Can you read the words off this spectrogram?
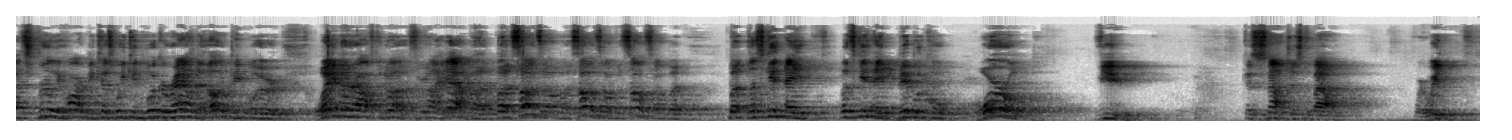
that's really hard because we can look around at other people who are way better off than us. We're like, yeah, but but so and so, but so and so, but so and so, but but let's get a let's get a biblical world view because it's not just about where we live.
